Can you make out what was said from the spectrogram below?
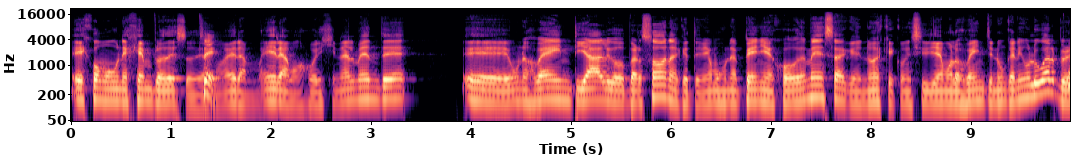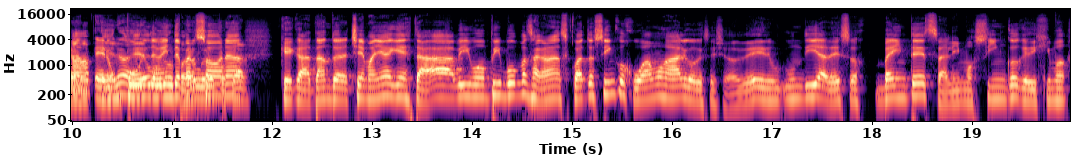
es como un ejemplo de eso, Sí. digamos. Éramos, éramos originalmente eh, unos 20 y algo personas que teníamos una peña de juego de mesa, que no es que coincidíamos los 20 nunca en ningún lugar, pero No, era, era un pool era de 20 grupo, era un grupo, personas claro. que cada tanto era, che, mañana quién está, ah, vimos, pim, pum, sacaron 4 o 5, jugamos a algo, qué sé yo. De un día de esos 20 salimos 5 que dijimos,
